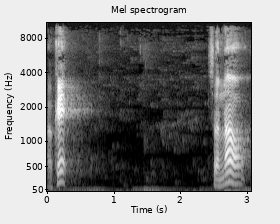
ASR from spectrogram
Okay. So, now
